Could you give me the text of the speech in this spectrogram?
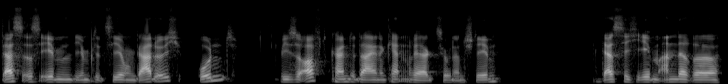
Das ist eben die Implizierung dadurch. Und wie so oft könnte da eine Kettenreaktion entstehen, dass sich eben andere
